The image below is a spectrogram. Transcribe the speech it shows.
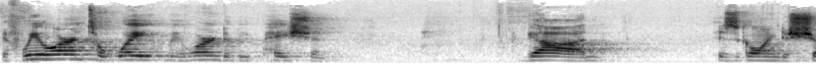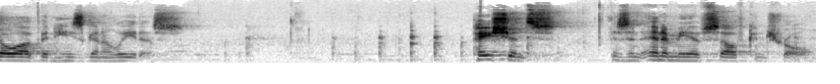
If we learn to wait, we learn to be patient, God is going to show up and he's going to lead us. Patience is an enemy of self control.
